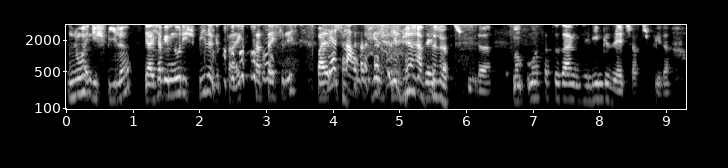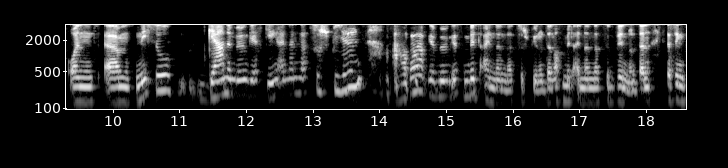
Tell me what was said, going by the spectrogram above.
nur in die Spiele. Ja, ich habe ihm nur die Spiele gezeigt, tatsächlich. Weil Sehr schlau. Also wir, wir lieben Ja, absolut. Gesellschaftsspiele. Man muss dazu sagen, wir lieben Gesellschaftsspiele. Und ähm, nicht so gerne mögen wir es gegeneinander zu spielen, aber wir mögen es miteinander zu spielen und dann auch miteinander zu gewinnen. Und dann, deswegen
